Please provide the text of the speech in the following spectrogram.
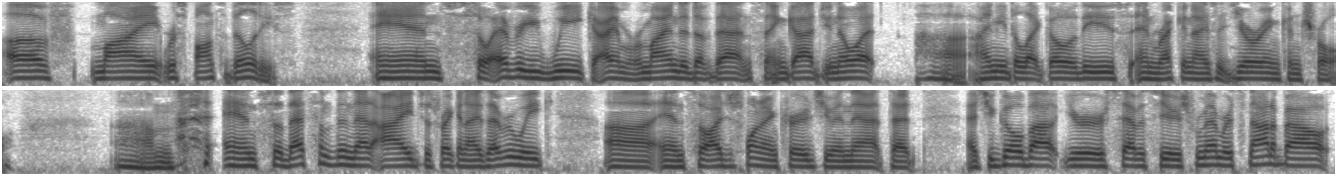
of my responsibilities. And so every week I am reminded of that and saying, God, you know what? Uh, I need to let go of these and recognize that you're in control. Um, and so that's something that I just recognize every week. Uh, and so I just want to encourage you in that, that as you go about your Sabbath series, remember it's not about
